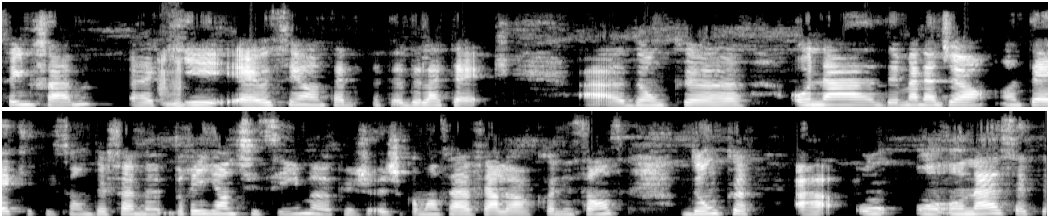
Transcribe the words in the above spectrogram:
c'est une femme mm-hmm. qui est aussi en tête de la tech. Euh, donc, euh, on a des managers en tech qui sont des femmes brillantissimes que je, je commence à faire leur connaissance. Donc, euh, on, on, a cette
